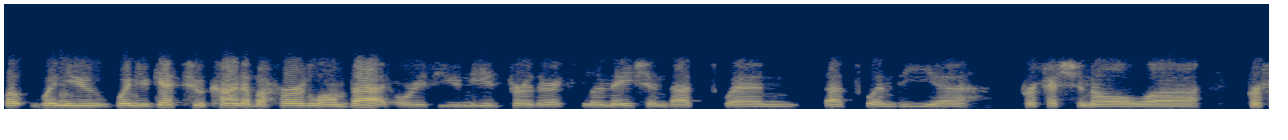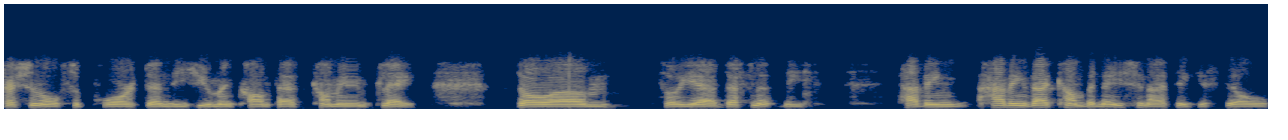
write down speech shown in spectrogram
but when you when you get to kind of a hurdle on that, or if you need further explanation, that's when that's when the uh, professional uh, professional support and the human contact come in play. So um, so yeah, definitely having having that combination, I think, is still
